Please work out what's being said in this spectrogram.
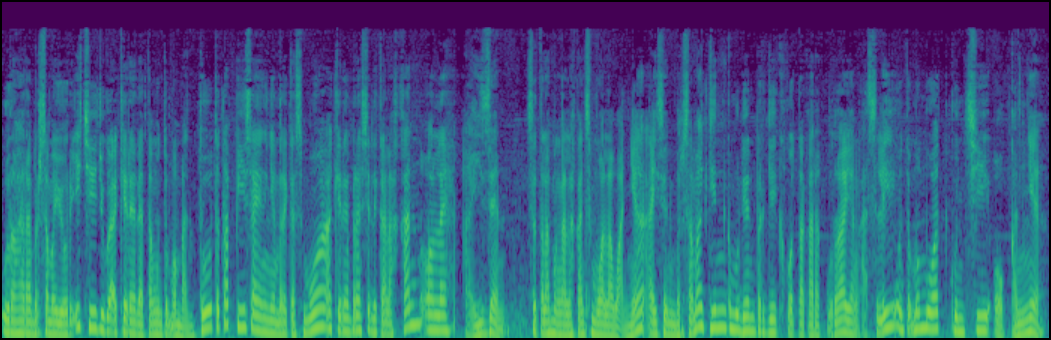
Urahara bersama Yoriichi juga akhirnya datang untuk membantu tetapi sayangnya mereka semua akhirnya berhasil dikalahkan oleh Aizen. Setelah mengalahkan semua lawannya, Aizen bersama Gin kemudian pergi ke kota Karakura yang asli untuk membuat kunci Okannya.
